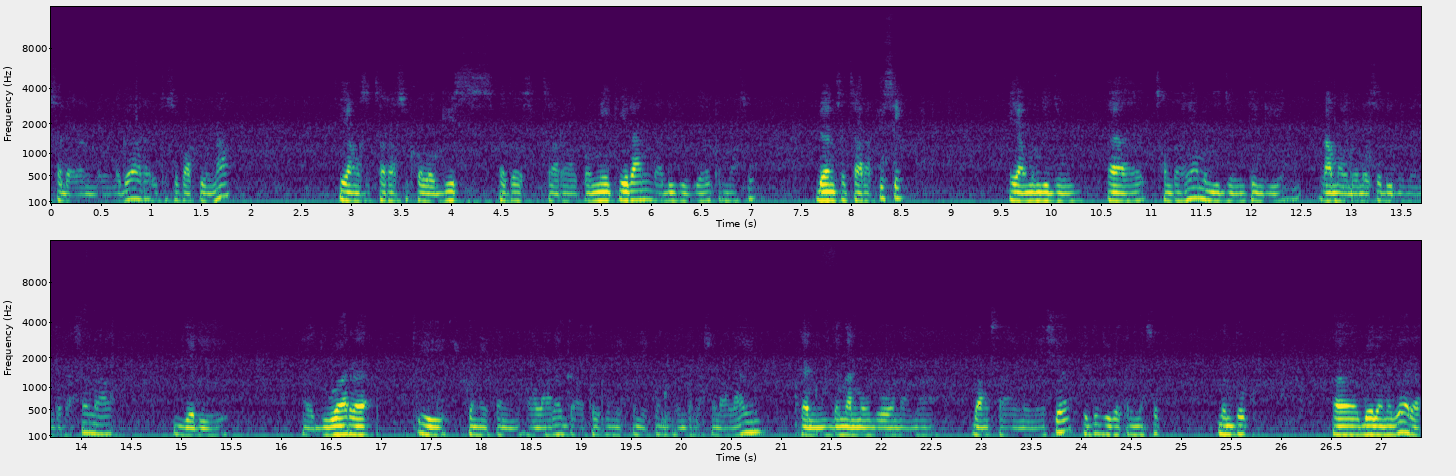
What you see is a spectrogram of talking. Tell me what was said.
sadaran bela negara itu sifat lunak yang secara psikologis atau secara pemikiran tadi juga termasuk dan secara fisik yang menjunjung uh, contohnya menjunjung tinggi nama Indonesia di dunia internasional jadi uh, juara di event-event olahraga ataupun event-event internasional lain dan dengan membawa nama bangsa Indonesia itu juga termasuk bentuk uh, bela negara.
